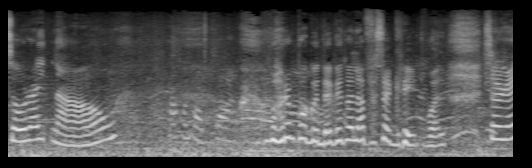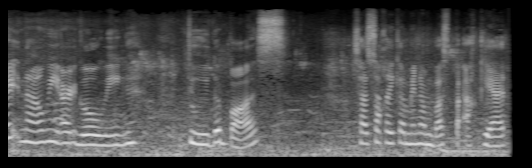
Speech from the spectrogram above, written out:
So right now, Parang pagod agad, wala pa sa Great Wall. So right now, we are going to the bus. Sasakay kami ng bus paakyat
